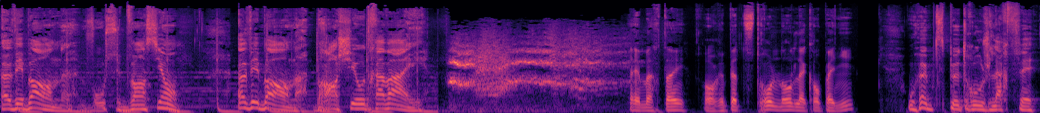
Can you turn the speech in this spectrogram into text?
EV Born, vos subventions. EV Born, branché au travail. Hey Martin, on répète-tu trop le nom de la compagnie? Ou un petit peu trop, je la refais.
